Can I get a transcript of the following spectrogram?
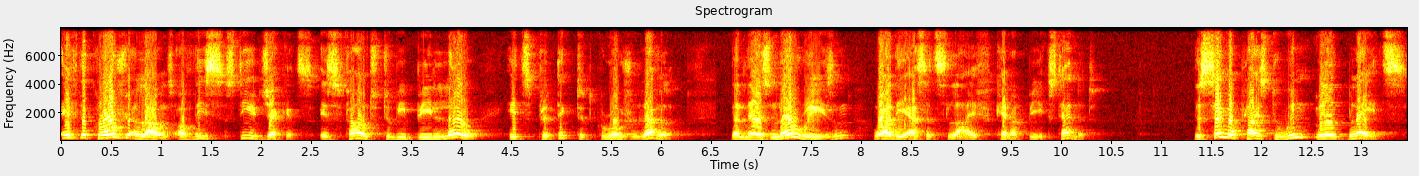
If the corrosion allowance of these steel jackets is found to be below its predicted corrosion level, then there is no reason why the asset's life cannot be extended. The same applies to windmill blades.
